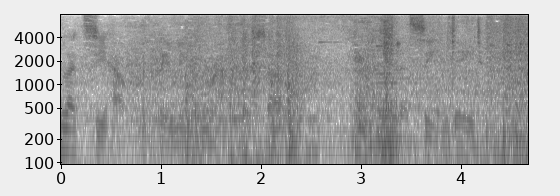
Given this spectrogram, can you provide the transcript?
Let's see how quickly we can wrap this up. Let's see indeed.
